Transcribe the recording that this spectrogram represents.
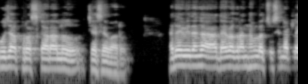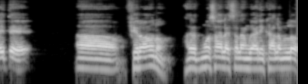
పూజా పురస్కారాలు చేసేవారు. అదేవిధంగా దైవ గ్రంథంలో చూసినట్లయితే ఫిరావును హజరత్ మూసా అలైస్లాం గారి కాలంలో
